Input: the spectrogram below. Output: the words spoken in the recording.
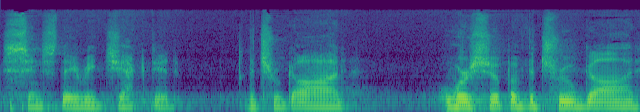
Since they rejected the true God, worship of the true God,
